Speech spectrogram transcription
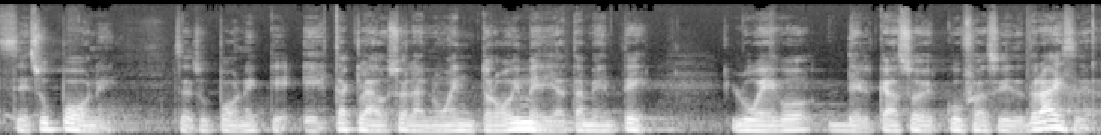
se supone, se supone que esta cláusula no entró inmediatamente luego del caso de Kufas y de Dreiser,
